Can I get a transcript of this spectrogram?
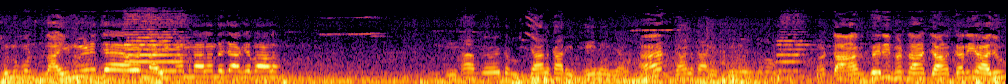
ਤੁਹਾਨੂੰ ਕੋਈ ਨਾਈ ਨੂੰ ਨਹੀਂ ਤੇ ਉਹ ਨਾਈ ਕੋਲ ਬਣਾ ਲੈਂਦੇ ਜਾ ਕੇ ਵਾਲ। ਜੀ ਸਾਹਿਬ ਨਹੀਂ ਹੈਂ? ਡਾਂਗ ਫੇਰੀ ਫਿਰ ਜਾਣਕਾਰੀ ਆ ਜੂ।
